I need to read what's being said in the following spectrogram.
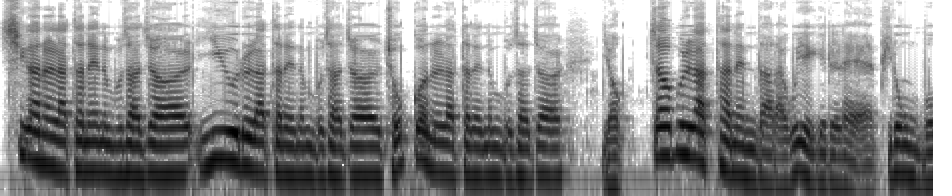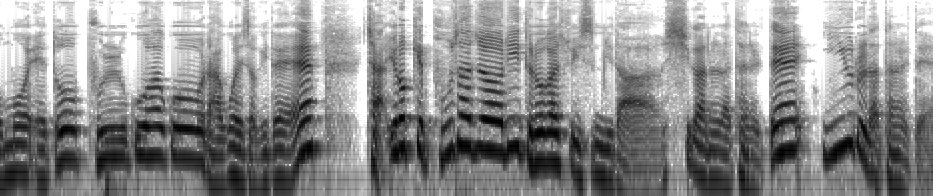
시간을 나타내는 부사절, 이유를 나타내는 부사절, 조건을 나타내는 부사절, 역접을 나타낸다라고 얘기를 해. 비록 뭐뭐에도 불구하고라고 해석이 돼. 자, 이렇게 부사절이 들어갈 수 있습니다. 시간을 나타낼 때, 이유를 나타낼 때,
